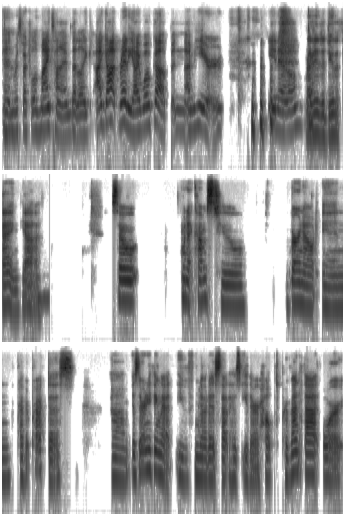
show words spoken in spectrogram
and Yeah. respectful of my time that like I got ready, I woke up and I'm here, you know. Ready to do the thing. Yeah. Mhm. So when it comes to burnout in private practice, um, is there anything that you've noticed that has either helped prevent that, or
